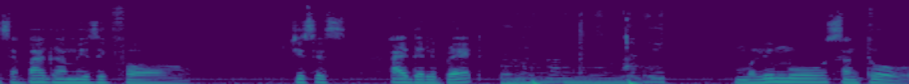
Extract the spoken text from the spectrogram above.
as a background music for Jesus I Daily Bread. Mm-hmm. Molimo Santo.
